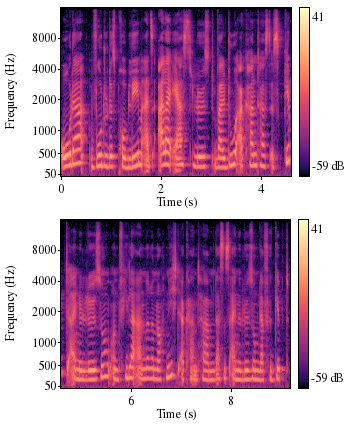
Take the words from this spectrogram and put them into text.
Oder wo du das Problem als allererst löst, weil du erkannt hast, es gibt eine Lösung und viele andere noch nicht erkannt haben, dass es eine Lösung dafür gibt.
